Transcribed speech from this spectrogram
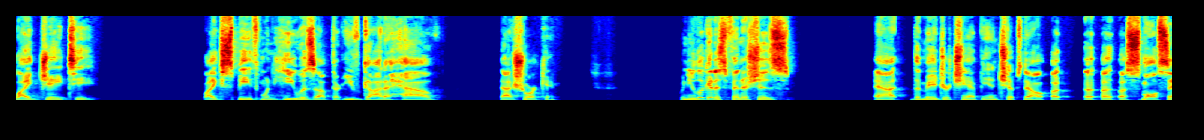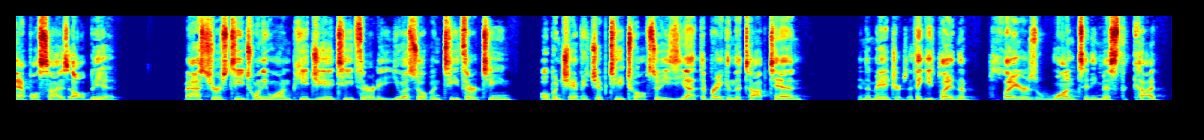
like JT, like Spieth when he was up there. You've got to have that short game. When you look at his finishes at the major championships, now a, a, a small sample size, albeit Masters T21, PGA T30, US Open T13, Open Championship T12. So he's yet to break in the top 10 in the majors. I think he's played in the players once and he missed the cut.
